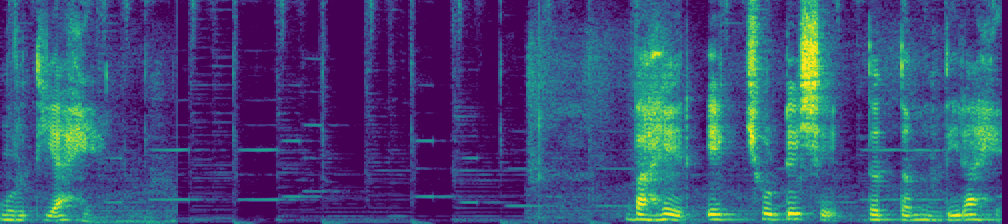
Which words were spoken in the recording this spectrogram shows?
मूर्ती आहे. बाहेर एक छोटेसे दत्त मंदिर आहे.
